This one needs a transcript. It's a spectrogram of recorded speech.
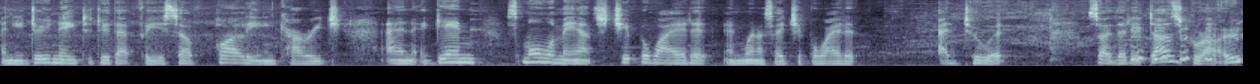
and you do need to do that for yourself, highly encourage. And again, small amounts, chip away at it. And when I say chip away at it, add to it so that it does grow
